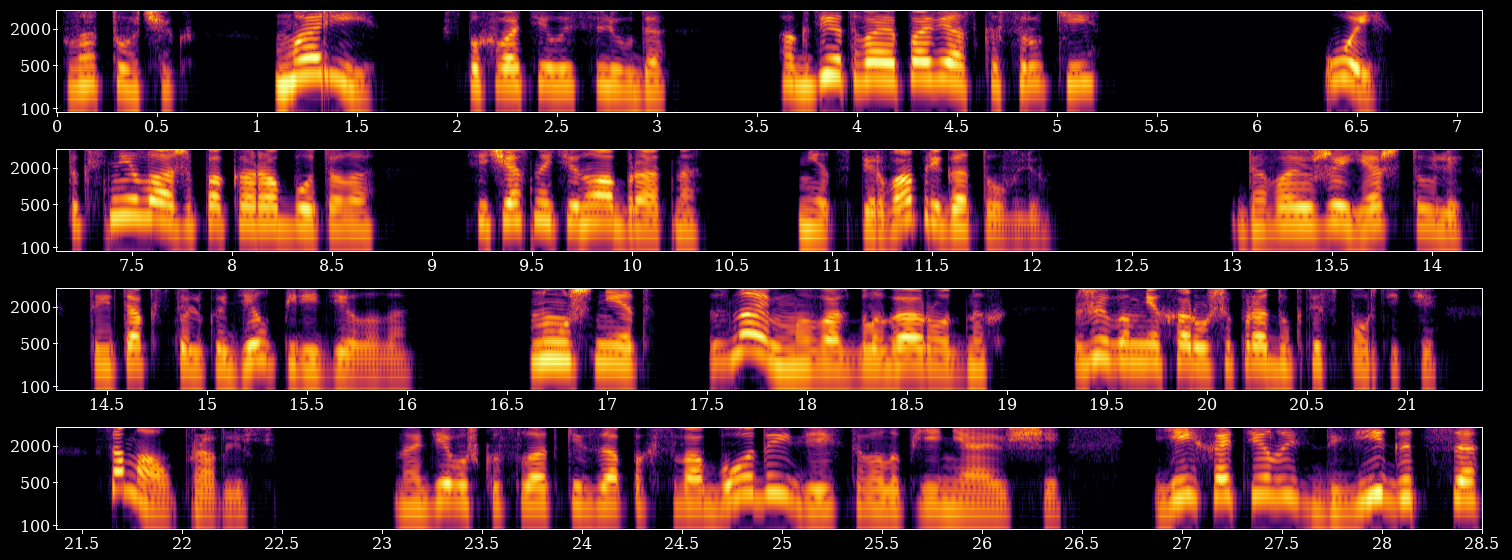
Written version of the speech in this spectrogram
«Платочек? Мари!» — спохватилась Люда. «А где твоя повязка с руки?» «Ой, так сняла же, пока работала. Сейчас натяну обратно. Нет, сперва приготовлю. Давай уже я, что ли? Ты и так столько дел переделала. Ну уж нет. Знаем мы вас, благородных. Живо мне хороший продукт испортите. Сама управлюсь. На девушку сладкий запах свободы действовал опьяняюще. Ей хотелось двигаться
